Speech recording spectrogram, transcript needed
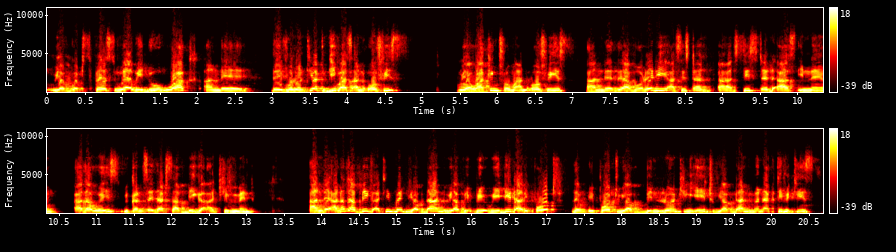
We have got space where we do work, and they, they volunteer to give us an office. We are working from an office and they have already assisted assisted us in uh, other ways. We can say that's a big achievement. And another big achievement we have done, we have we, we did a report. The report we have been launching it. We have done many activities.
